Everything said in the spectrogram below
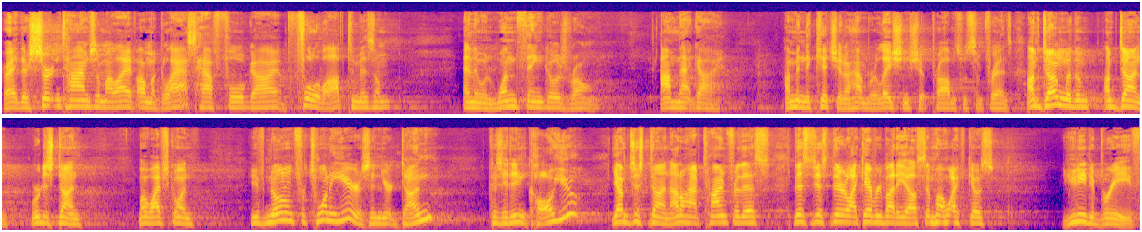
Right? There's certain times in my life I'm a glass half full guy, I'm full of optimism. And then when one thing goes wrong, I'm that guy. I'm in the kitchen, I'm having relationship problems with some friends. I'm done with them. I'm done. We're just done. My wife's going, You've known them for 20 years and you're done because they didn't call you? Yeah, I'm just done. I don't have time for this. This just, they're like everybody else. And my wife goes, You need to breathe.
